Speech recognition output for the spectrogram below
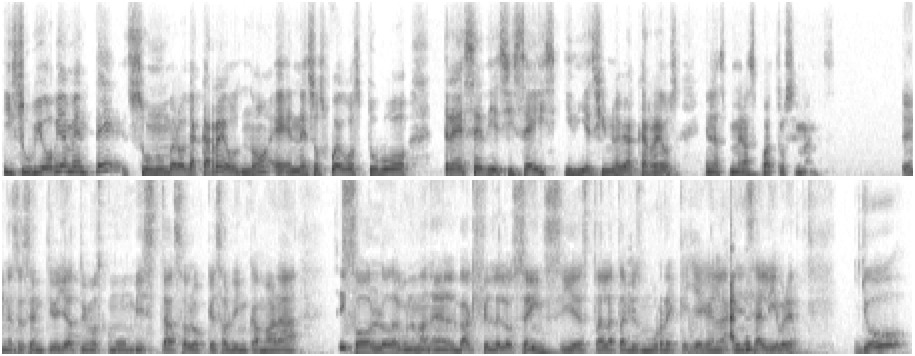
Y subió obviamente su número de acarreos, ¿no? En esos juegos tuvo 13, 16 y 19 acarreos en las primeras cuatro semanas. en ese sentido ya tuvimos como un vistazo a lo que es Alvin Camara solo de alguna manera en el backfield de los Saints y está Latavius Murray que llega en la agencia libre. Yo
